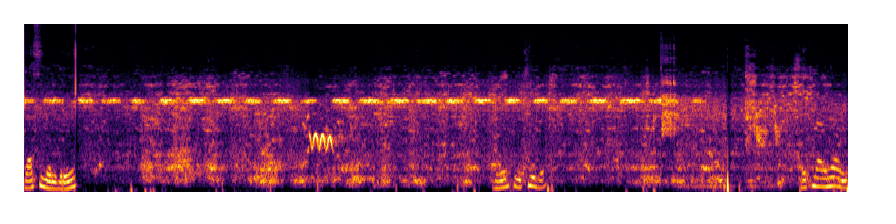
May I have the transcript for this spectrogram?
Gelsin böyle Green. Green fake'iydi. Şuradaki mermiyi aldım.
